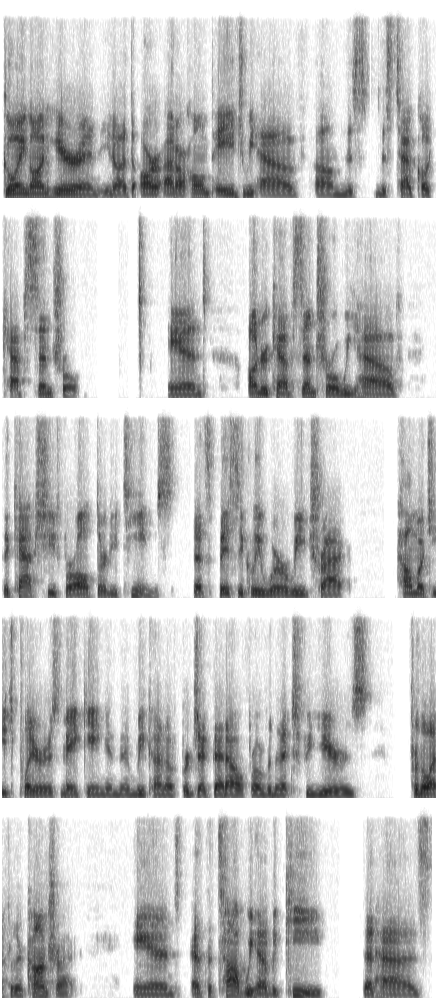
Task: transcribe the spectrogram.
going on here and you know at the, our at our homepage we have um, this this tab called Cap Central, and under Cap Central we have the cap sheet for all 30 teams. That's basically where we track how much each player is making, and then we kind of project that out for over the next few years for the life of their contract. And at the top we have a key that has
